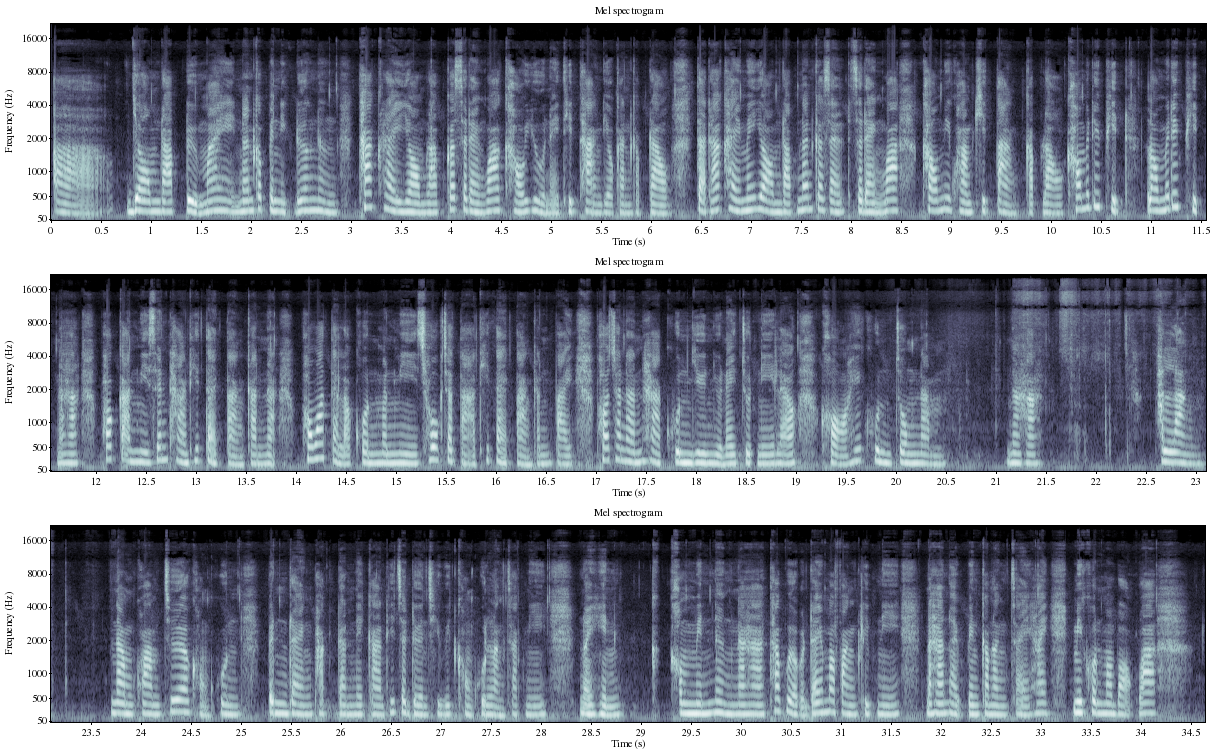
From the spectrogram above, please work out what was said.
อายอมรับหรือไม่นั่นก็เป็นอีกเรื่องหนึ่งถ้าใครยอมรับก็แสดงว่าเขาอยู่ในทิศทางเดียวกันกับเรา แต่ถ้าใครไม่ยอมรับนั่นก็แสดงว่าเขามีความคิดต่างกับเรา เขาไม่ได้ผิดเราไม่ได้ผิดนะคะ เพราะการมีเส้นทางที่แตกต่างกันน่ะเพราะว่าแต่ละคนมันมีโชคชะตาที่แตกต่างกันไป เพราะฉะนั้นหากคุณยืนอยู่ในจุดนี้แล้ว ขอให้คุณจงนำนะคะ พลังนำความเชื่อของคุณเป็นแรงผลักดันในการที่จะเดินชีวิตของคุณหลังจากนี้ หน่อยเห็นคอมเมนต์หนึ่งนะคะ ถ้าเผื่อได้มาฟังคลิปนี้นะคะ หน่อยเป็นกำลังใจให้ มีคนมาบอกว่า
